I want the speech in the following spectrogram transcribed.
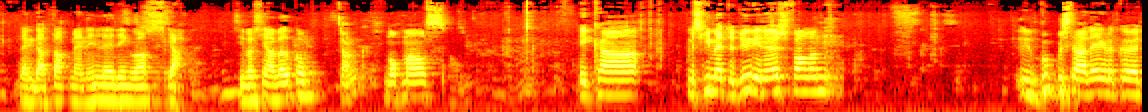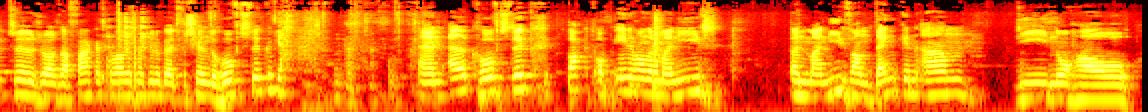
Ik denk dat dat mijn inleiding was. Ja. Sebastien, welkom. Dank. Nogmaals. Ik ga misschien met de deur in huis vallen uw boek bestaat eigenlijk uit, uh, zoals dat vaak het geval is, natuurlijk uit verschillende hoofdstukken. Ja. En elk hoofdstuk pakt op een of andere manier een manier van denken aan die nogal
